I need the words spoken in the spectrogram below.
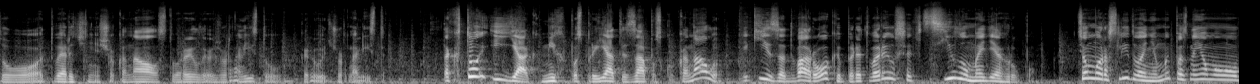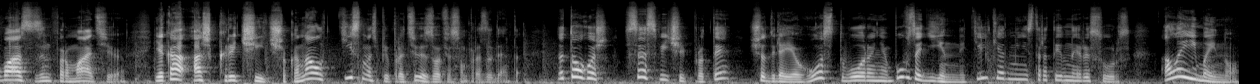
до твердження, що канал створили журналісту, керують журналісти. Так хто і як міг посприяти запуску каналу, який за два роки перетворився в цілу медіагрупу? Цьому розслідуванні ми познайомимо вас з інформацією, яка аж кричить, що канал тісно співпрацює з Офісом президента. До того ж, все свідчить про те, що для його створення був задіяний не тільки адміністративний ресурс, але й майно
